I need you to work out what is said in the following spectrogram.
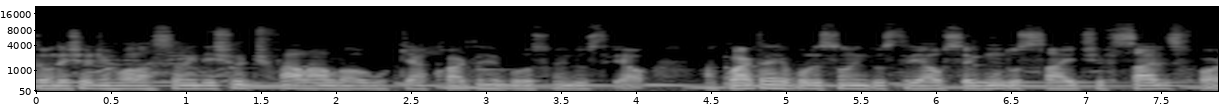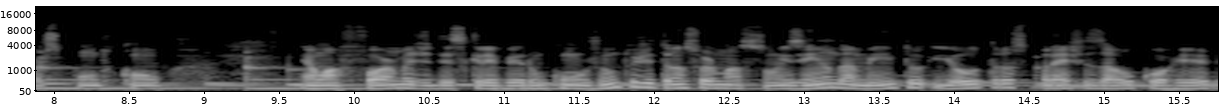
Então deixa de enrolação e deixa eu te falar logo o que é a quarta revolução industrial. A quarta revolução industrial, segundo o site salesforce.com, é uma forma de descrever um conjunto de transformações em andamento e outras prestes a ocorrer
